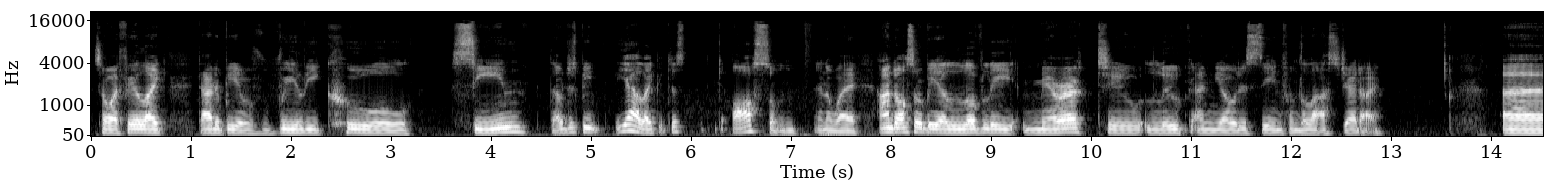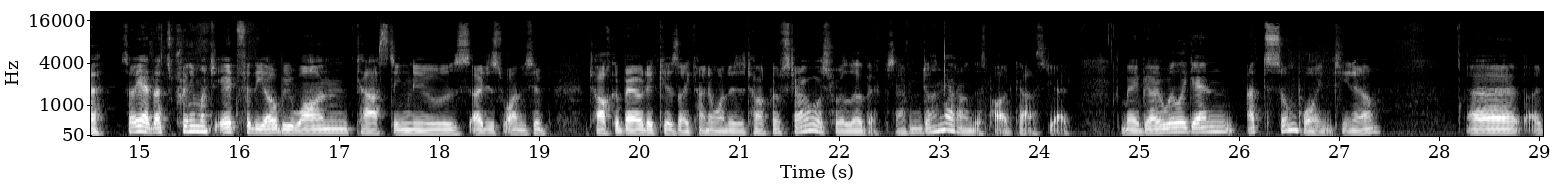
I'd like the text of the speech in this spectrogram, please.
So I feel like that'd be a really cool scene that would just be yeah like just awesome in a way and also be a lovely mirror to luke and yoda's scene from the last jedi. Uh so yeah that's pretty much it for the obi-wan casting news. I just wanted to talk about it because i kind of wanted to talk about star wars for a little bit because i haven't done that on this podcast yet. Maybe i will again at some point you know? Uh I,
